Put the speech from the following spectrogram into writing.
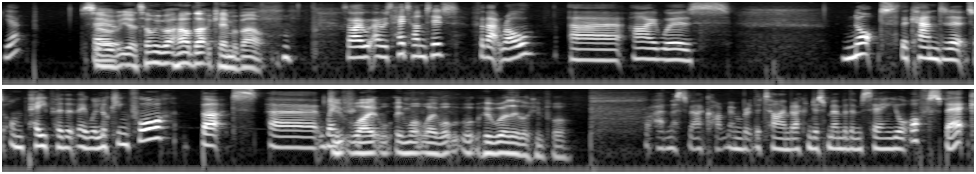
Yep. So, so yeah, tell me about how that came about. so I, I, was headhunted for that role. Uh, I was not the candidate on paper that they were looking for, but uh, you, why? In what way? What, who were they looking for? I must admit, I can't remember at the time, but I can just remember them saying you're off spec.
